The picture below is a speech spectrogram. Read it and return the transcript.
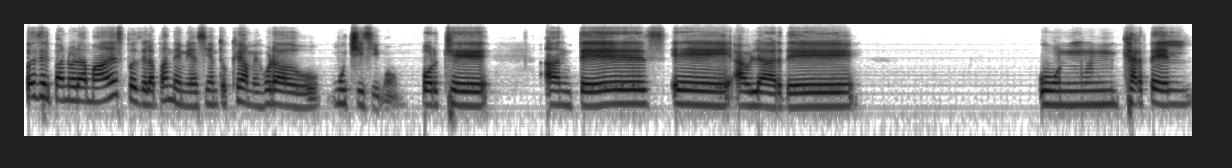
Pues el panorama después de la pandemia siento que ha mejorado muchísimo, porque antes eh, hablar de un cartel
